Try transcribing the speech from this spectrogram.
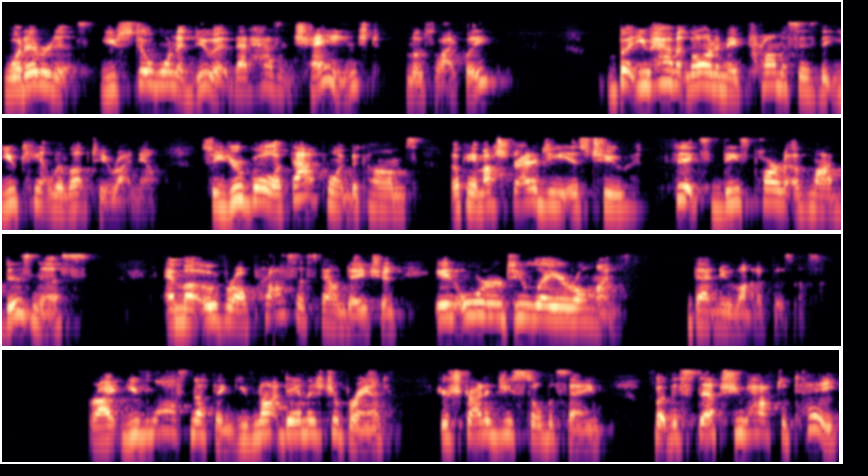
Whatever it is, you still want to do it. That hasn't changed, most likely but you haven't gone and made promises that you can't live up to right now. So your goal at that point becomes okay, my strategy is to fix these part of my business and my overall process foundation in order to layer on that new line of business. Right? You've lost nothing. You've not damaged your brand. Your strategy is still the same, but the steps you have to take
